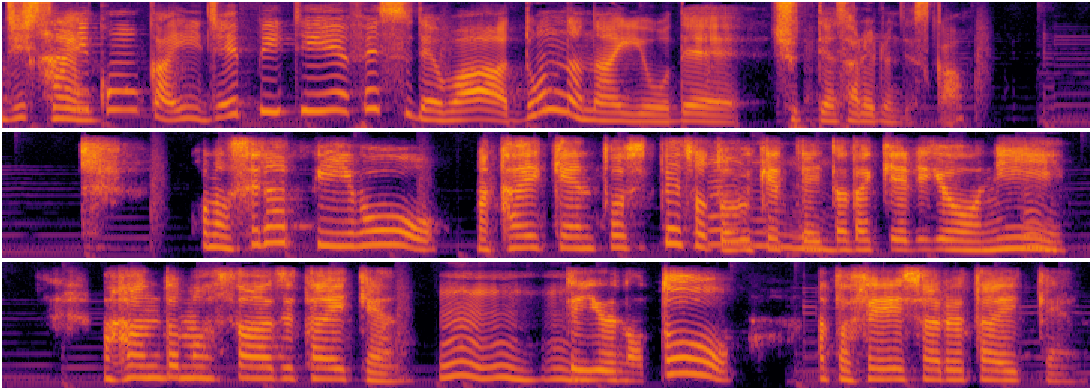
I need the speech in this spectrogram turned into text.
実際に今回 JPTFS ではどんな内容で出展されるんですか、このセラピーを、ま体験としてちょっと受けていただけるように、うん、ハンドマッサージ体験っていうのと、あとフェイシャル体験。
